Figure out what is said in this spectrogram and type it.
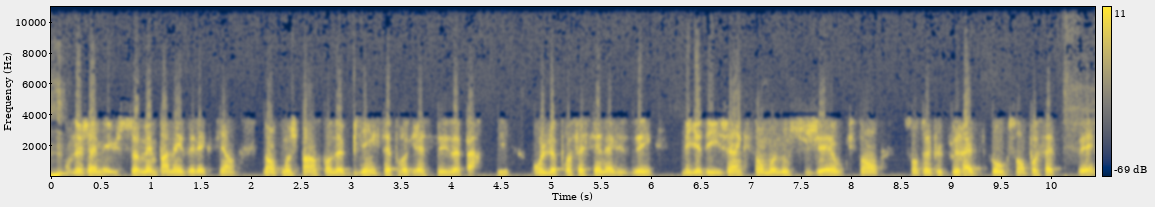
Mhm. On n'a jamais eu ça, même pendant les élections. Donc, moi, je pense qu'on a bien fait progresser le parti, on l'a professionnalisé, mais il y a des gens qui sont monosujets ou qui sont, sont un peu plus radicaux, qui sont pas satisfaits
